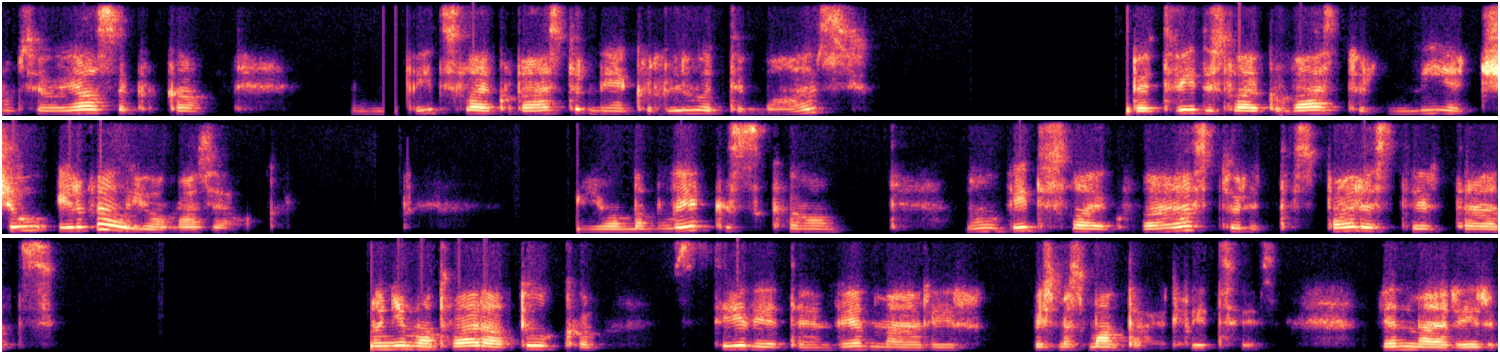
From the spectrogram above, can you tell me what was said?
mums jau jāsaka, ka viduslaiku vēsturnieku ir ļoti maz, bet viduslaiku vēsturnieču ir vēl jo mazāk. Jo man liekas, ka nu, viduslaiku vēsture tas parasti ir tāds, nu, ņemot vērā to, ka sievietēm vienmēr ir, vismaz man tā ir līdzies, vienmēr ir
